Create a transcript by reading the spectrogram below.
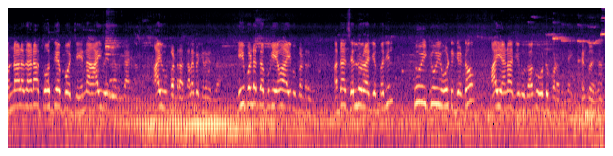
ஒன்னால தாடா தோத்தே போச்சு. என்ன ஆய்வு என்ன ஆய்வு பண்ணுறா தலைமை கழகத்தில். நீ பண்ண தப்புக்கு எவன் ஆய்வு பண்ணுறது அதான் செல்லூர் ராஜ்யம் பதில் கூவி கூவி ஓட்டு கேட்டோம். ஆய் ஓட்டு போடவில்லை என்பதுதான்.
